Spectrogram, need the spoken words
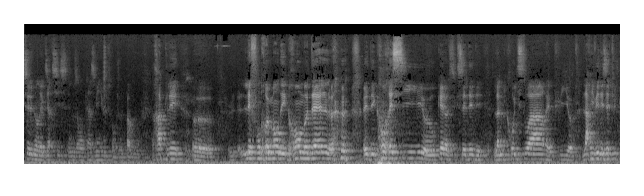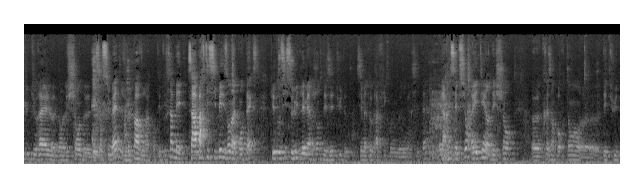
succéder dans l'exercice et nous avons 15 minutes, donc je ne vais pas vous rappeler euh, l'effondrement des grands modèles et des grands récits auxquels a succédé la micro-histoire et puis l'arrivée des études culturelles dans le champ de, des sciences humaines. Je ne vais pas vous raconter tout ça, mais ça a participé, disons, d'un contexte qui est aussi celui de l'émergence des études cinématographiques au niveau universitaire. Et la réception a été un des champs euh, très importants euh, d'études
